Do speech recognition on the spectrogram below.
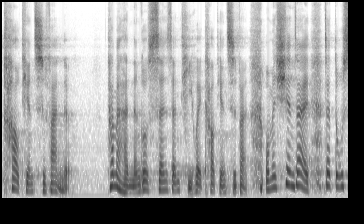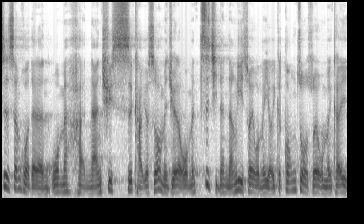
靠天吃饭的，他们很能够深深体会靠天吃饭。我们现在在都市生活的人，我们很难去思考。有时候我们觉得我们自己的能力，所以我们有一个工作，所以我们可以，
